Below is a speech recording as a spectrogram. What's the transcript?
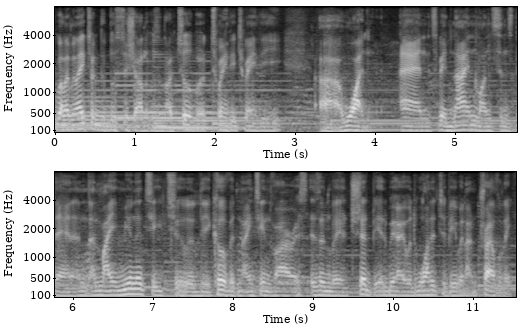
Well, I mean, I took the booster shot, it was in October 2021, and it's been nine months since then, and, and my immunity to the COVID-19 virus isn't where it should be, where I would want it to be when I'm traveling.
